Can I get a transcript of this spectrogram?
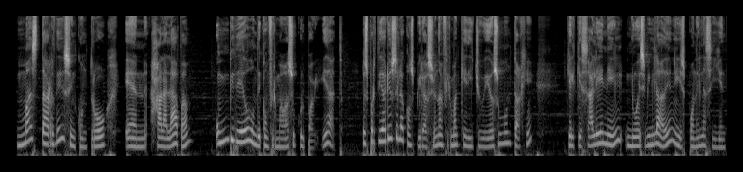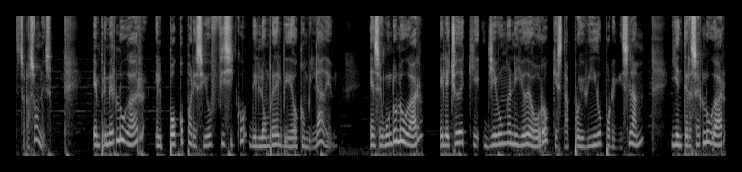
Más tarde se encontró en Jalalabad un video donde confirmaba su culpabilidad. Los partidarios de la conspiración afirman que dicho video es un montaje, que el que sale en él no es Bin Laden y exponen las siguientes razones. En primer lugar, el poco parecido físico del hombre del video con Bin Laden. En segundo lugar, el hecho de que lleva un anillo de oro que está prohibido por el Islam. Y en tercer lugar,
